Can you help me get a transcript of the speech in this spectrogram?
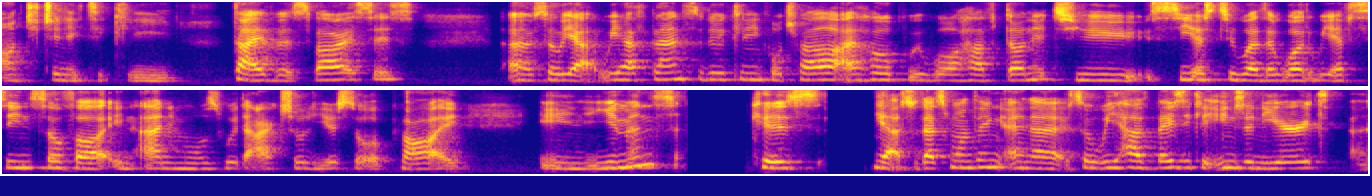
antigenetically diverse viruses. Uh, so yeah, we have plans to do a clinical trial. I hope we will have done it to see as to whether what we have seen so far in animals would actually also apply in humans. Because yeah, so that's one thing. And uh, so we have basically engineered uh,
